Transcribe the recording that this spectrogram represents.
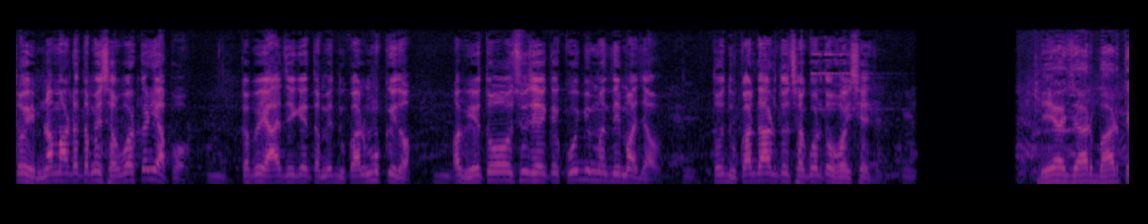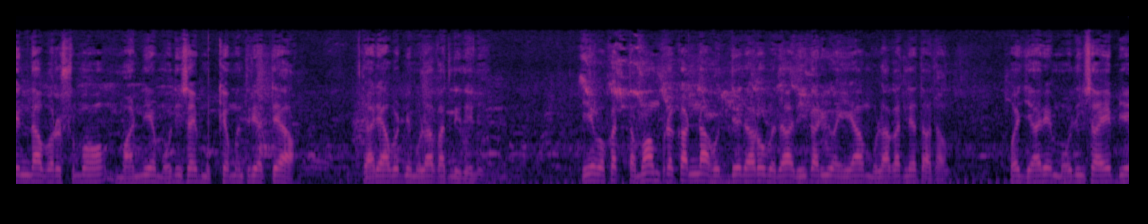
તો એમના માટે તમે સગવડ કરી આપો. કે ભાઈ આ જગ્યાએ તમે દુકાન મૂકી દો. હવે એ તો શું છે કે કોઈ બી મંદિરમાં જાઓ, તો દુકાનદાર તો સગવડ તો હોય છે જ. બે હજાર બાર તેરના વર્ષમાં માનનીય મોદી સાહેબ મુખ્યમંત્રી હતા, ત્યારે આ મુલાકાત લીધેલી. એ વખત તમામ પ્રકારના હોદ્દેદારો બધા અધિકારીઓ અહીંયા મુલાકાત લેતા હતા. પણ જ્યારે મોદી સાહેબ જે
